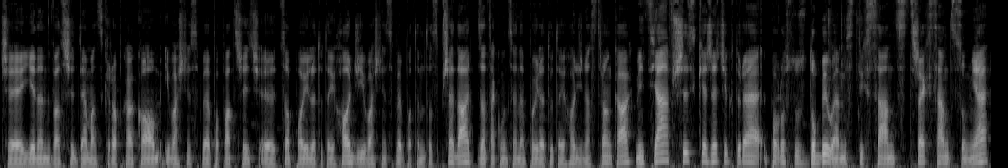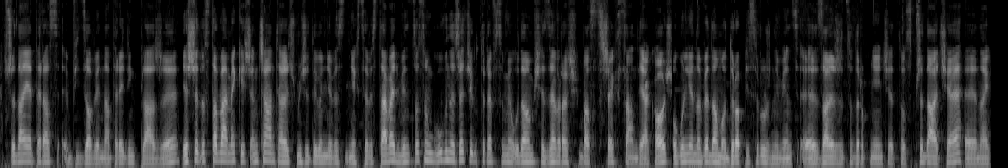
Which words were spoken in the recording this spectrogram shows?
czy 123demons.com i właśnie sobie popatrzeć e, co po ile tutaj chodzi i właśnie sobie potem to sprzedać za taką cenę po ile tutaj chodzi na stronkach. Więc ja wszystkie rzeczy, które po prostu zdobyłem z tych sand, z trzech sand w sumie, sprzedaję teraz widzowie na trading plaży. Jeszcze dostawałem jakieś enchanty, ale już mi się tego nie, nie chce wystawiać, więc to są główne rzeczy, które w sumie udało mi się zebrać chyba z trzech sand jakoś. Ogólnie no wiadomo, drop jest różny, więc e, zależy co dropnięcie, to sprzedacie. E, no jak,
